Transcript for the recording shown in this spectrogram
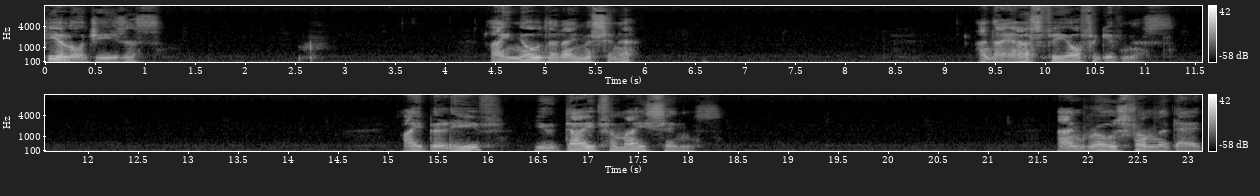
Dear Lord Jesus, I know that I'm a sinner and I ask for your forgiveness. I believe you died for my sins and rose from the dead.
